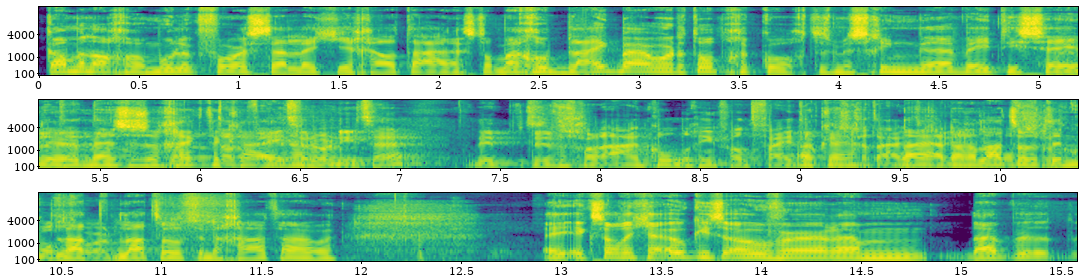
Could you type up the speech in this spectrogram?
kan me dan gewoon moeilijk voorstellen dat je je geld daarin stopt. Maar goed, blijkbaar wordt het opgekocht. Dus misschien eh, weet die Dat- mensen zo dat- gek te dat krijgen. weten we nog niet, hè? Dit, dit was gewoon een aankondiging van het feit dat het gaat nou ja, uitgeven. dan laten we, ze in, laat, laten we dat in de gaten houden. Hey, ik zag dat jij ook iets over... ehm, daar hebben we-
